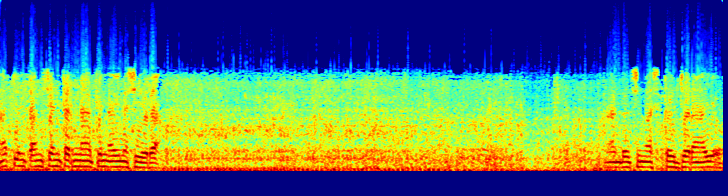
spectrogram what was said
At yung town center natin ay nasira. Nandun si Master Jerayo.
